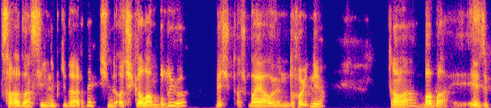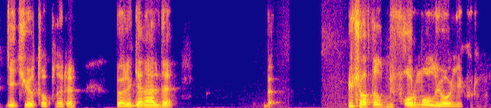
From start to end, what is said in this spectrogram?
sahadan silinip giderdi. Şimdi açık alan buluyor. Beşiktaş bayağı önde oynuyor. Ama baba ezip geçiyor topları. Böyle genelde 3 haftalık bir formu oluyor Onyekuru'nun.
